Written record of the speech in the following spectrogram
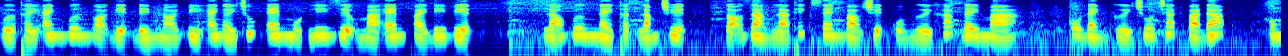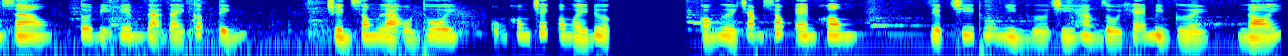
Vừa thấy anh Vương gọi điện đến nói vì anh ấy chúc em một ly rượu mà em phải đi viện. Lão Vương này thật lắm chuyện. Rõ ràng là thích xen vào chuyện của người khác đây mà. Cô đành cười chua chát và đáp. Không sao, tôi bị viêm dạ dày cấp tính. Truyền xong là ổn thôi, cũng không trách ông ấy được. Có người chăm sóc em không? Diệp Chi Thu nhìn hứa Chí Hằng rồi khẽ mỉm cười, nói,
